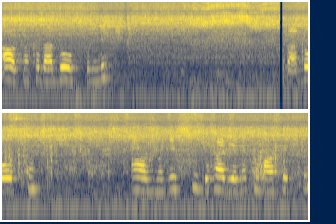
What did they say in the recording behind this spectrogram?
Ağzına kadar dolsun bir. kadar dolsun. Ağzına geçsin ki her yerine temas etsin.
